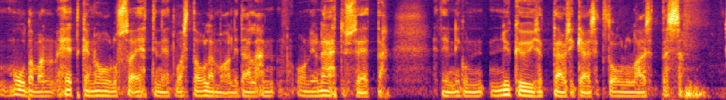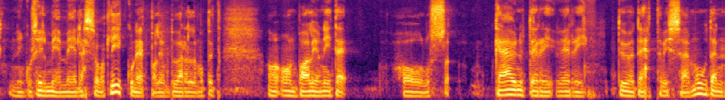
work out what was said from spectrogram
muutaman hetken Oulussa ehtineet vasta olemaan, niin täällähän on jo nähty se, että, että niin kuin nykyiset täysikäiset oululaiset tässä niin kuin silmien mielessä ovat liikkuneet paljon pyörällä, mutta on, on paljon itse Oulussa käynyt eri, eri työtehtävissä ja muuten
